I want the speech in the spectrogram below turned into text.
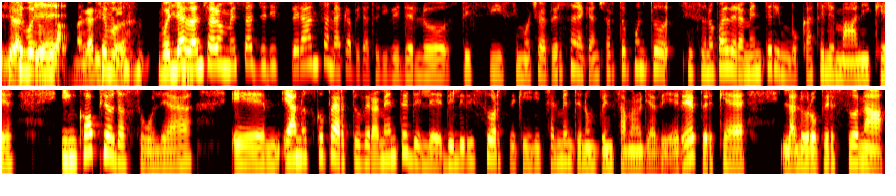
se, voglia, sa, se sì. voglia lanciare un messaggio di speranza, a me è capitato di vederlo spessissimo, cioè persone che a un certo punto si sono poi veramente rimboccate le maniche, in coppia o da sole, eh, e, e, hanno scoperto veramente delle, delle, risorse che inizialmente non pensavano di avere, perché la loro persona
